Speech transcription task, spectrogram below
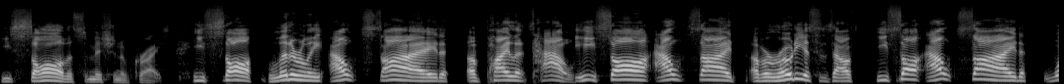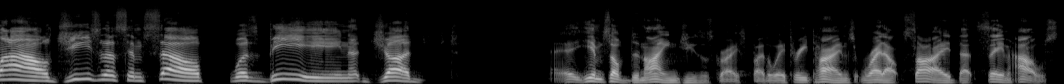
He saw the submission of Christ. He saw literally outside of Pilate's house. He saw outside of Herodias's house. He saw outside while Jesus himself was being judged. Eh, he himself denying Jesus Christ, by the way, three times right outside that same house.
